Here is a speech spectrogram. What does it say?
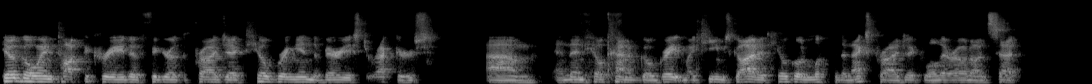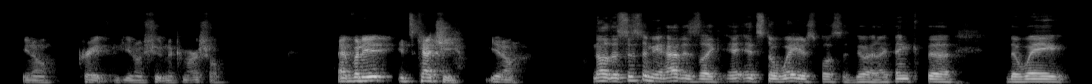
He'll go in, talk to creative, figure out the project. He'll bring in the various directors, um, and then he'll kind of go, "Great, my team's got it." He'll go to look for the next project while they're out on set, you know, great, you know, shooting a commercial. But it it's catchy, you know. No, the system you have is like it, it's the way you're supposed to do it. I think the the way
